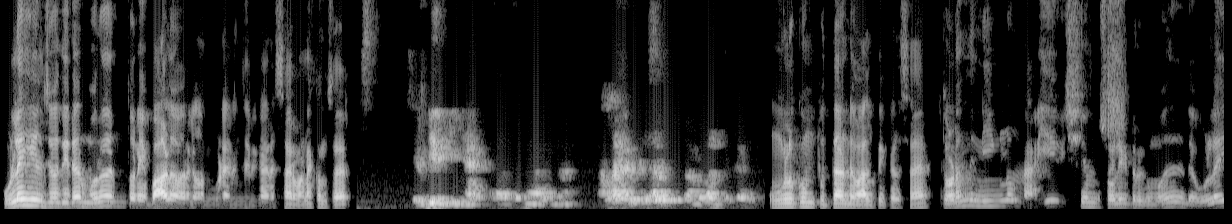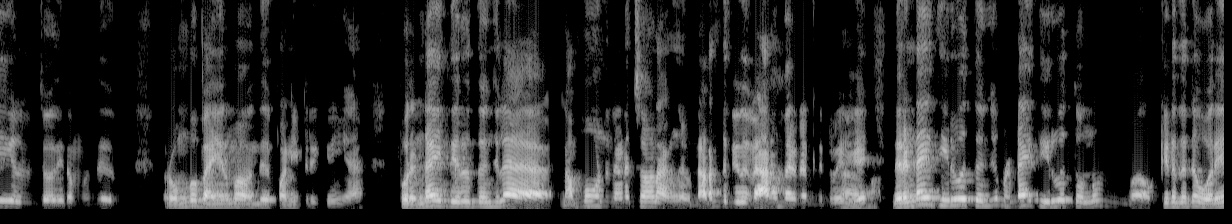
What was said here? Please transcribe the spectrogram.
உலகியல் ஜோதிடர் முருகன் துணை பாலு அவர்கள் நம்ம கூட இணைஞ்சிருக்காரு. சார் வணக்கம் சார். எப்படி இருக்கீங்க? நல்லா இருக்கு உங்களுக்கும் புத்தாண்டு வாழ்த்துக்கள் சார். தொடர்ந்து நீங்களும் நிறைய விஷயம் சொல்லிட்டு இருக்கும்போது இந்த உலகியல் ஜோதிடம் வந்து ரொம்ப பயங்கரமா வந்து பண்ணிட்டு இருக்கீங்க. இப்போ ரெண்டாயிரத்தி இருபத்தஞ்சுல நம்ம ஒண்ணு நினைச்சோம்னா அங்க நடந்துட்டு வேற மாதிரி நடந்துட்டு இருக்கு இந்த ரெண்டாயிரத்தி இருபத்தஞ்சும் ரெண்டாயிரத்தி இருபத்தொன்னும் கிட்டத்தட்ட ஒரே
